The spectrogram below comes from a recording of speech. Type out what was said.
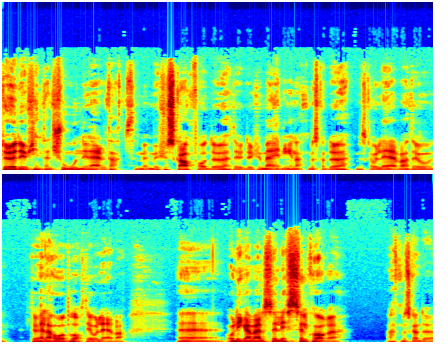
død er jo ikke intensjonen i det hele tatt. Vi, vi er ikke skapt for å dø. Det er jo det er ikke meningen at vi skal dø. Vi skal jo leve. Det er jo, det er jo hele håpet vårt er å leve. Eh, og likevel så er livsvilkåret at vi skal dø.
